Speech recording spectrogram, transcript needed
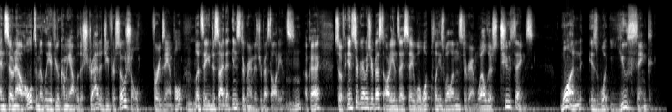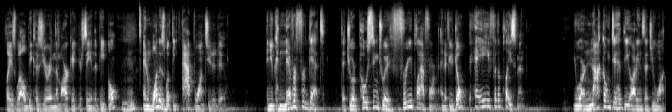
And so now ultimately, if you're coming out with a strategy for social, for example, mm-hmm. let's say you decide that Instagram is your best audience. Mm-hmm. Okay. So if Instagram is your best audience, I say, well, what plays well on Instagram? Well, there's two things. One is what you think plays well because you're in the market, you're seeing the people. And one is what the app wants you to do. And you can never forget that you are posting to a free platform. And if you don't pay for the placement, you are not going to hit the audience that you want.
